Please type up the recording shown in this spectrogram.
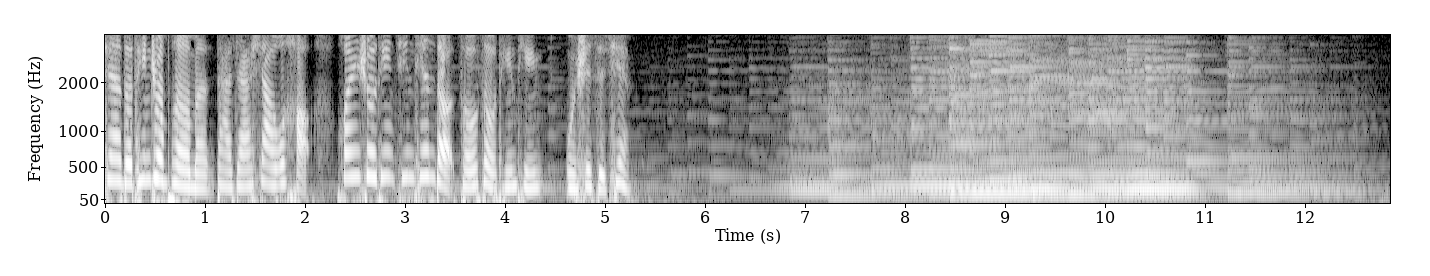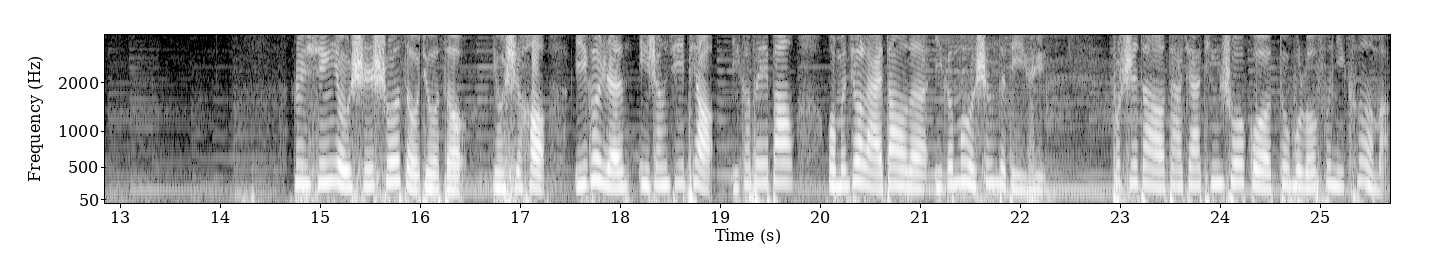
亲爱的听众朋友们，大家下午好，欢迎收听今天的走走停停，我是子倩。旅行有时说走就走，有时候一个人、一张机票、一个背包，我们就来到了一个陌生的地域。不知道大家听说过杜布罗夫尼克吗？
